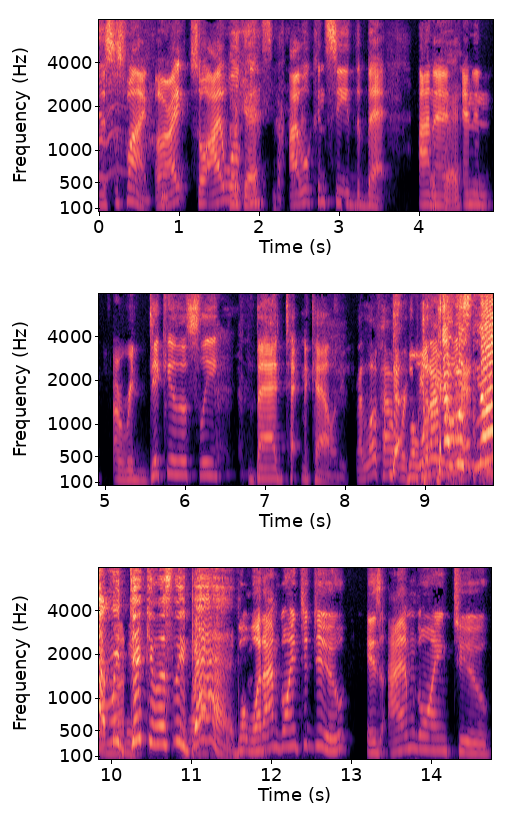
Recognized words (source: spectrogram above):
this is fine. All right. So I will Okay. con- I will concede the bet on a and an, a ridiculously bad technicality. I love how That- we're but what doing I'm- That was that not money. ridiculously bad. But what I'm going to do is I'm going to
